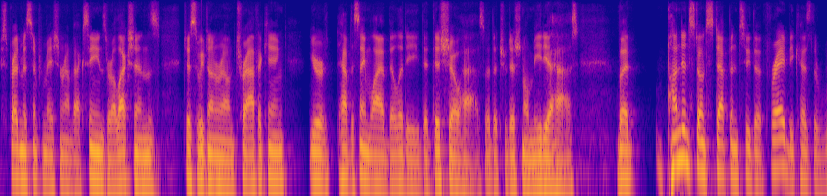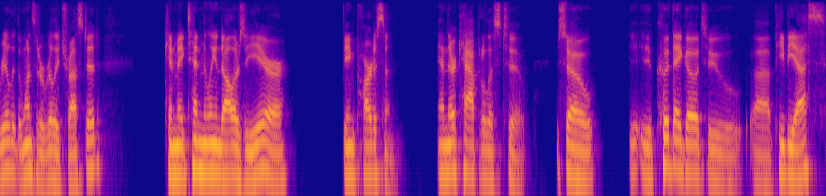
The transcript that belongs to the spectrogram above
spread misinformation around vaccines or elections, just as we've done around trafficking, you have the same liability that this show has or the traditional media has. But pundits don't step into the fray because the really the ones that are really trusted can make $10 million a year being partisan and they're capitalists too. So could they go to uh, PBS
